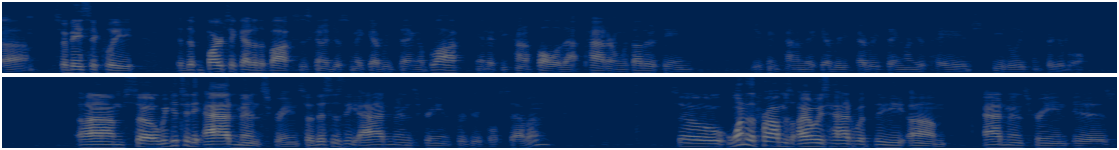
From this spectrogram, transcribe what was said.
Um, so basically, the Bartik out of the box is going to just make everything a block, and if you kind of follow that pattern with other themes, you can kind of make every, everything on your page easily configurable. Um, so we get to the admin screen. So this is the admin screen for Drupal 7. So one of the problems I always had with the um, admin screen is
